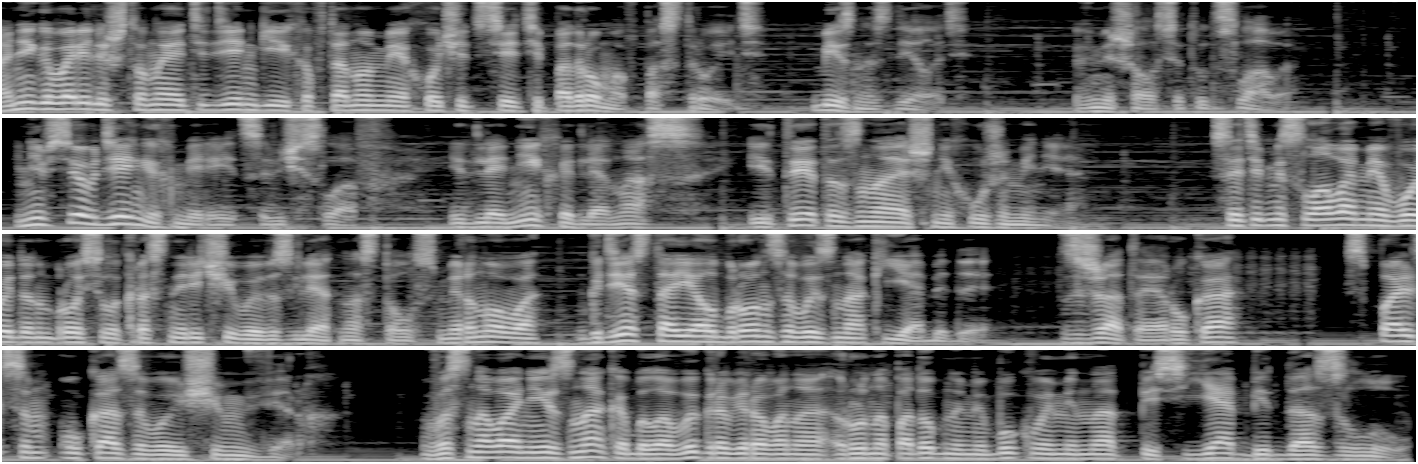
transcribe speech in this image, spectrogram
Они говорили, что на эти деньги их автономия хочет сети подромов построить, бизнес делать. Вмешался тут Слава. Не все в деньгах меряется, Вячеслав. И для них, и для нас. И ты это знаешь не хуже меня. С этими словами Войден бросил красноречивый взгляд на стол Смирнова, где стоял бронзовый знак ябеды, сжатая рука с пальцем, указывающим вверх. В основании знака была выгравирована руноподобными буквами надпись «Я беда злу».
